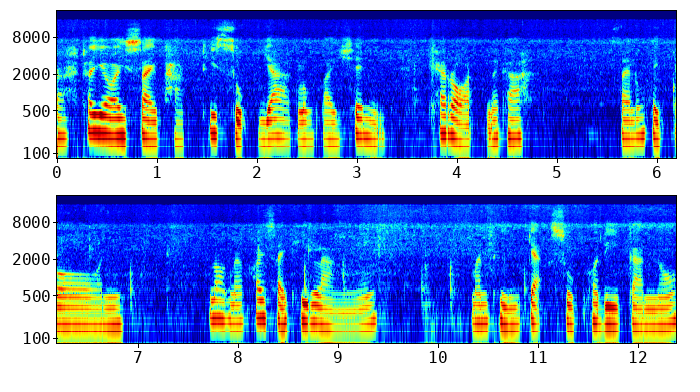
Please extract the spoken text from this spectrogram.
ค่ะทยอยใส่ผักที่สุกยากลงไป เช่น แครอทนะคะ ใส่ลงไปก่อน นอกนั้นค่อยใส่ทีหลัง มันถึงจะสุกพอดีกันเนาะ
